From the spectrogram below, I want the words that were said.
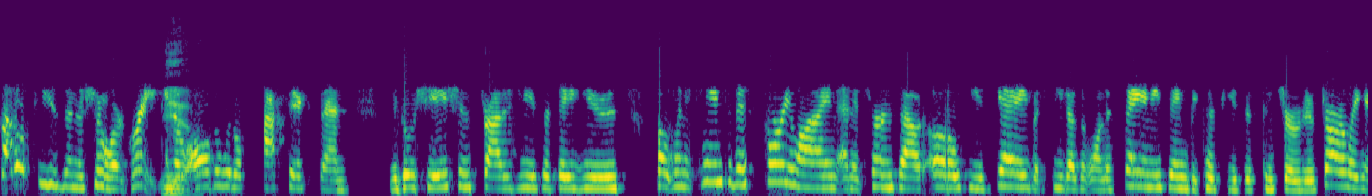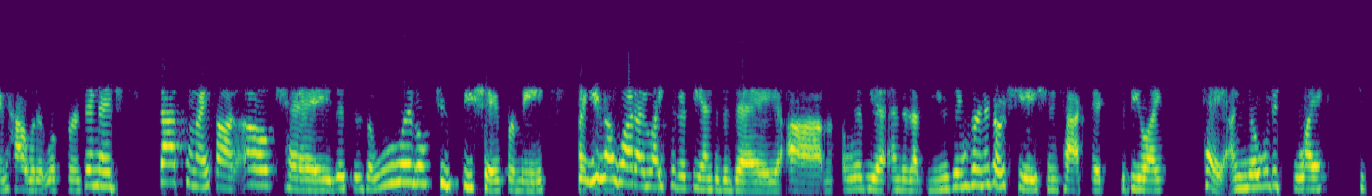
subtleties in the show are great. You Yeah. know, all the little tactics and negotiation strategies that they use. But when it came to this storyline and it turns out, oh, he's gay, but he doesn't want to say anything because he's this conservative darling and how would it look for his image? That's when I thought, okay, this is a little too cliche for me. But you know what? I liked it at the end of the day. Um, Olivia ended up using her negotiation tactics to be like, hey, I know what it's like to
